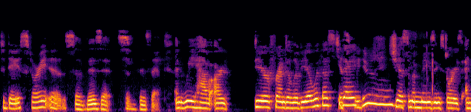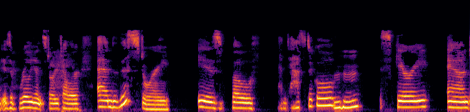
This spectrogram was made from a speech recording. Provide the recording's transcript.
Today's story is The visit. The Visit. And we have our dear friend Olivia with us today. Yes, we do. She has some amazing stories and is a brilliant storyteller. And this story is both fantastical, Mm-hmm. scary, and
